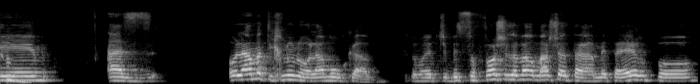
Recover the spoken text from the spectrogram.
אמ, אז עולם התכנון הוא עולם מורכב. זאת אומרת שבסופו של דבר מה שאתה מתאר פה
